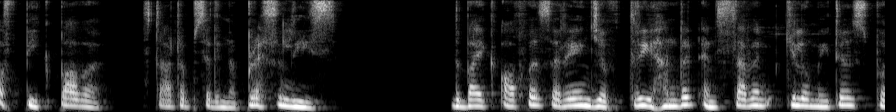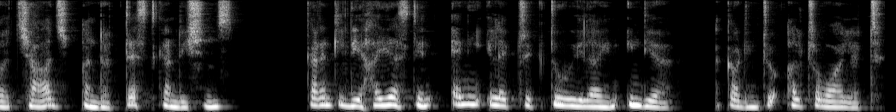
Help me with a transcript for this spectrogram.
of peak power, startup said in a press release. The bike offers a range of 307 kilometers per charge under test conditions, currently the highest in any electric two-wheeler in India, according to Ultraviolette.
